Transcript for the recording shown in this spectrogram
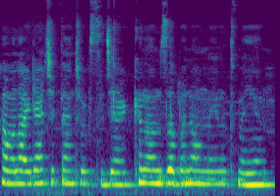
Havalar gerçekten çok sıcak. Kanalımıza abone olmayı unutmayın.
